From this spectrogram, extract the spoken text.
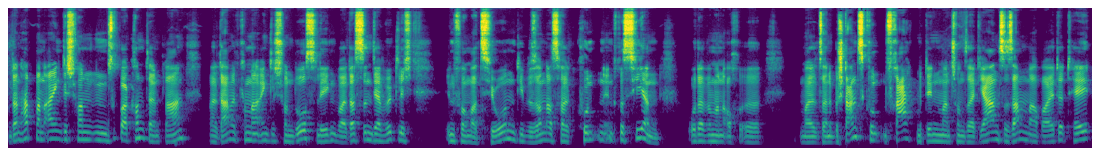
und dann hat man eigentlich schon einen super Contentplan, weil damit kann man eigentlich schon loslegen, weil das sind ja wirklich Informationen, die besonders halt Kunden interessieren. Oder wenn man auch äh, mal seine Bestandskunden fragt, mit denen man schon seit Jahren zusammenarbeitet, hey,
